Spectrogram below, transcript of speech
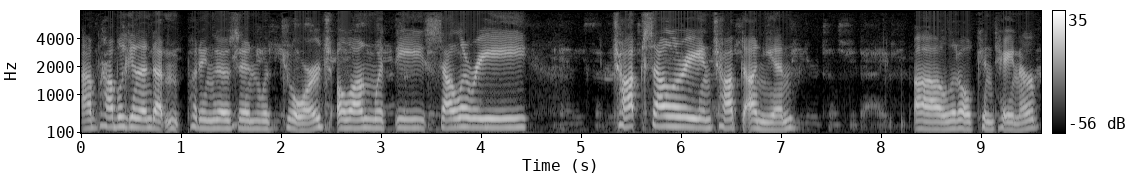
I'm probably going to end up putting those in with George, along with the celery, chopped celery, and chopped onion. A little container.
